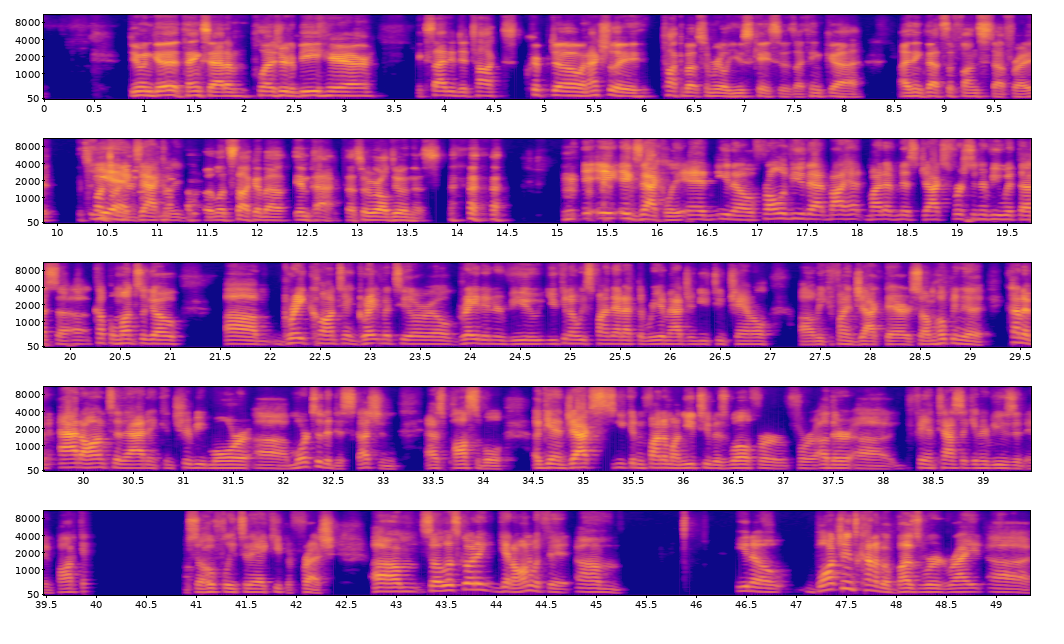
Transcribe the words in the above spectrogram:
Doing good. Thanks, Adam. Pleasure to be here excited to talk crypto and actually talk about some real use cases. I think uh, I think that's the fun stuff, right? It's fun. Yeah, exactly. About, but let's talk about impact. That's why we're all doing this. exactly, and you know, for all of you that might have, might have missed Jack's first interview with us a, a couple months ago, um, great content, great material, great interview. You can always find that at the Reimagined YouTube channel. Um, you can find Jack there. So I'm hoping to kind of add on to that and contribute more, uh, more to the discussion as possible. Again, Jack's you can find him on YouTube as well for for other uh, fantastic interviews and, and podcasts. So hopefully today I keep it fresh. Um, so let's go ahead and get on with it. Um, you know, blockchain's kind of a buzzword, right? Uh,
